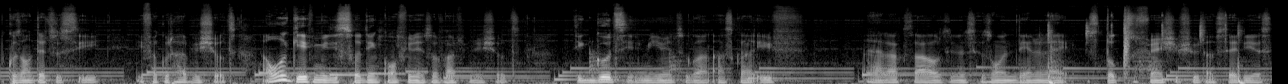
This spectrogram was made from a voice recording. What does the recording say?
because I wanted to see if I could have a shot. And what gave me this sudden confidence of having a shot? the goats in me went to go and ask her if I had asked her out in the one day and I stuck to friendship, she would have said yes.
